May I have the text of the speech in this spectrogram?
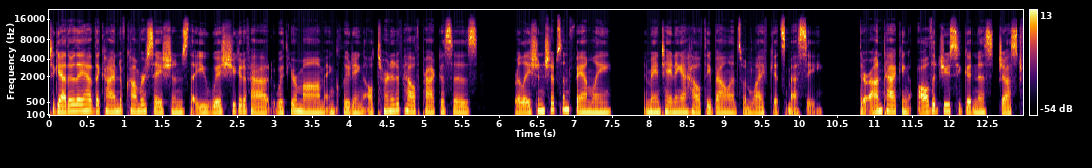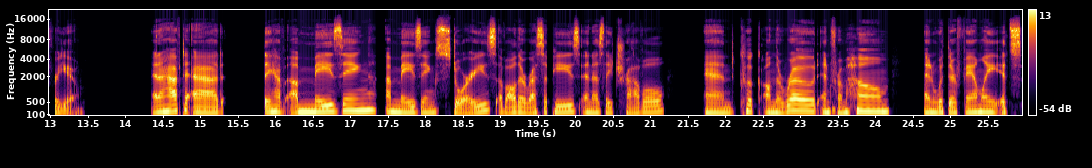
Together, they have the kind of conversations that you wish you could have had with your mom, including alternative health practices, relationships and family, and maintaining a healthy balance when life gets messy. They're unpacking all the juicy goodness just for you. And I have to add, they have amazing, amazing stories of all their recipes. And as they travel and cook on the road and from home and with their family, it's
